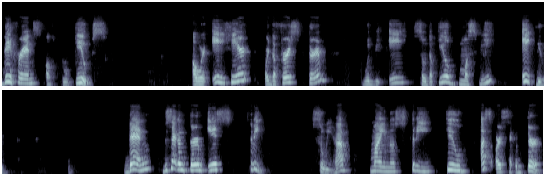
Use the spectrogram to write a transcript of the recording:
difference of two cubes. Our a here, or the first term, would be a, so the cube must be a cube. Then, the second term is 3. So we have minus 3 cube as our second term.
